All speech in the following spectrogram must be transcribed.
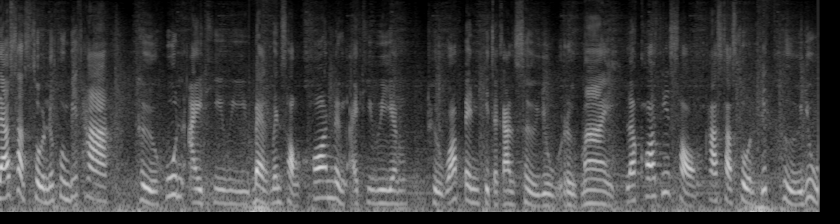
แล้วสัดส่วนที่คุณพิธาถือหุ้น ITV แบ่งเป็น 2 ข้อ 1 ITV ยังถือว่าเป็นกิจการสื่ออยู่หรือไม่ และข้อที่ 2 ค่ะสัดส่วนที่ถืออยู่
